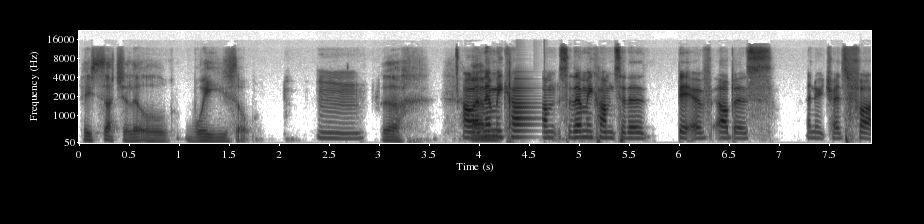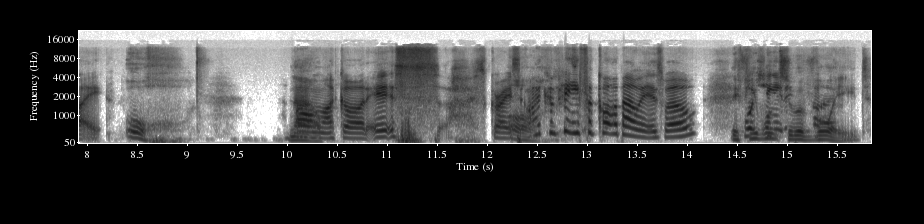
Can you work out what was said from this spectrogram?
he's such a little weasel. Mm. Ugh. Oh, and then Um, we come. So then we come to the bit of Ubba's and Uhtred's fight. Oh. Now, oh my god, it's it's great. Oh. I completely forgot about it as well. if you want to avoid. time.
